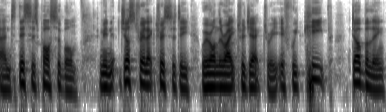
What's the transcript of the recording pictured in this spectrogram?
And this is possible. I mean, just for electricity, we're on the right trajectory. If we keep doubling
